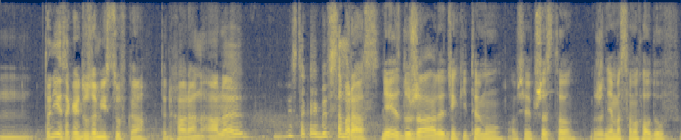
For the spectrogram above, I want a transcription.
Mm, To nie jest jakaś duża miejscówka, ten Haran, ale jest taka jakby w sam raz. Nie jest duża, ale dzięki temu, właściwie przez to, że nie ma samochodów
